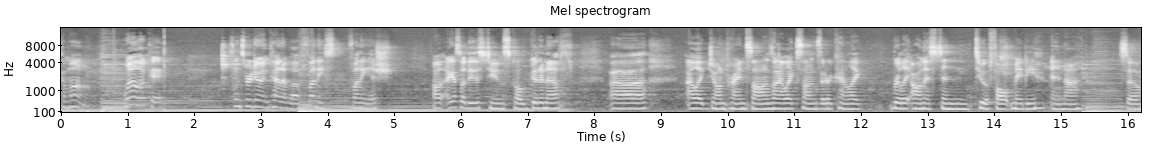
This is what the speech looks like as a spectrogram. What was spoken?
Come on. Well, okay. Since we're doing kind of a funny, funny-ish, I'll, I guess I'll do this tune. It's called "Good Enough." Uh, I like John Prine songs, and I like songs that are kind of like really honest and to a fault, maybe. And uh, so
